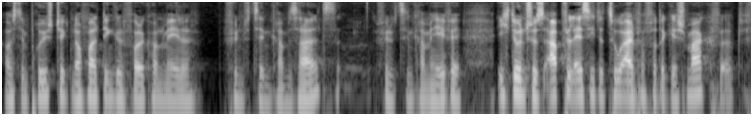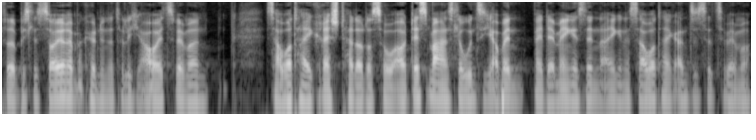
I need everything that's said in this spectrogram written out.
aus dem Brühstück, nochmal Dinkelvollkornmehl, 15 Gramm Salz, 15 Gramm Hefe. Ich tue einen Schuss Apfelessig dazu, einfach für den Geschmack, für, für ein bisschen Säure. Man könnte natürlich auch jetzt, wenn man Sauerteigrest hat oder so, auch das machen. Es lohnt sich aber bei der Menge nicht einen eigenen Sauerteig anzusetzen, wenn man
